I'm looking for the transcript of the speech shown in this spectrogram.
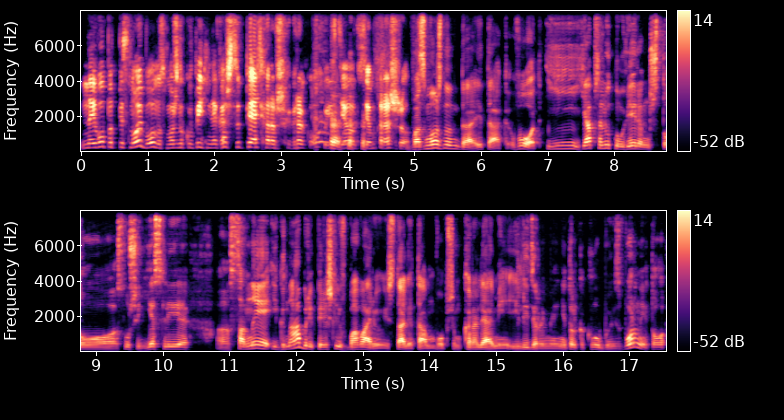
На его подписной бонус можно купить, мне кажется, пять хороших игроков и сделать всем хорошо. Возможно, да, и так. Вот. И я абсолютно уверен, что, слушай, если Сане и Гнабри перешли в Баварию и стали там, в общем, королями и лидерами не только клуба и сборной, то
